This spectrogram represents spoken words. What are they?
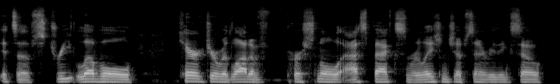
it's a street level character with a lot of personal aspects and relationships and everything. So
